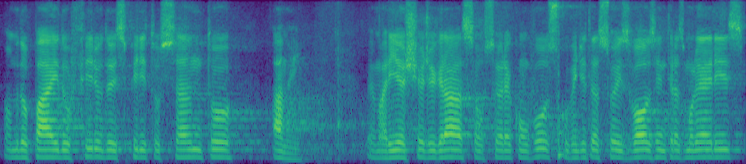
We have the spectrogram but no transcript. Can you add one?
Em nome do Pai, do Filho e do Espírito Santo. Amém. Maria, cheia de graça, o Senhor é convosco, bendita sois vós entre as mulheres,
